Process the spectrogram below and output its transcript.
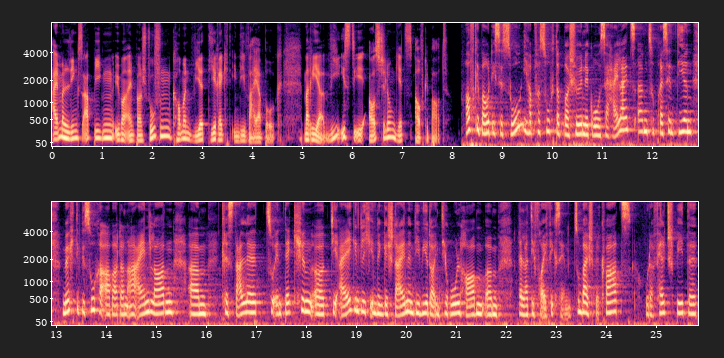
Einmal links abbiegen, über ein paar Stufen kommen wir direkt in die Weierburg. Maria, wie ist die Ausstellung jetzt aufgebaut? Aufgebaut ist es so, ich habe versucht, ein paar schöne große Highlights ähm, zu präsentieren, möchte die Besucher aber dann auch einladen, ähm, Kristalle zu entdecken, äh, die eigentlich in den Gesteinen, die wir da in Tirol haben, ähm, relativ häufig sind. Zum Beispiel Quarz oder Feldspäte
